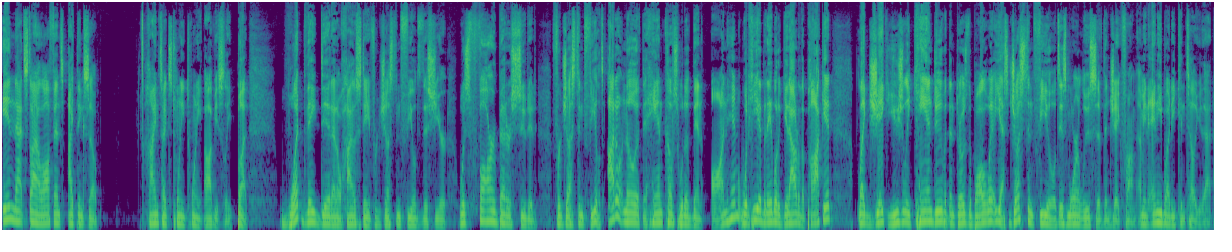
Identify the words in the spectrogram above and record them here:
in that style offense? I think so. Hindsight's 2020, obviously. But what they did at Ohio State for Justin Fields this year was far better suited for Justin Fields. I don't know if the handcuffs would have been on him. Would he have been able to get out of the pocket? Like Jake usually can do, but then throws the ball away. Yes, Justin Fields is more elusive than Jake Fromm. I mean, anybody can tell you that.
